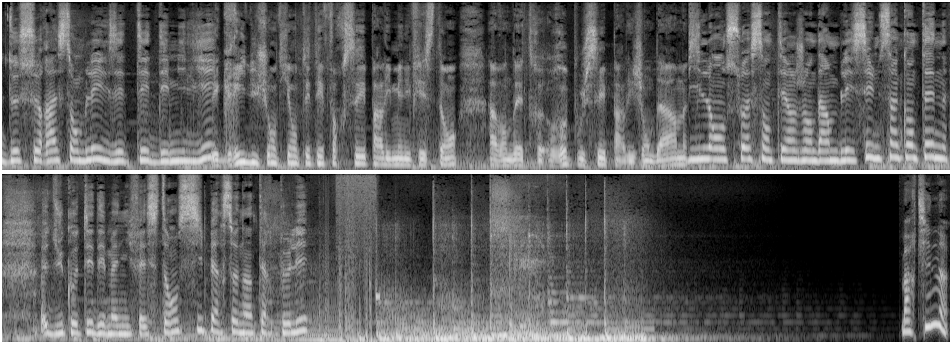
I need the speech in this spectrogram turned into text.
de se rassembler, ils étaient des milliers. Les grilles du chantier ont été forcées par les manifestants avant d'être repoussées par les gendarmes. Bilan 61 gendarmes blessés, une cinquantaine du côté des manifestants, six personnes interpellées. Martine,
